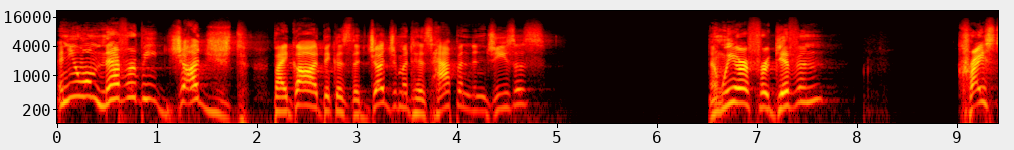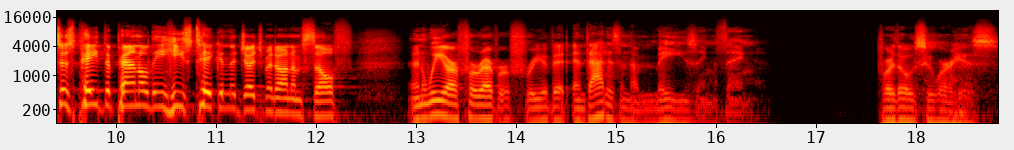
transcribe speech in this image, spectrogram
And you will never be judged by God because the judgment has happened in Jesus. And we are forgiven. Christ has paid the penalty, He's taken the judgment on Himself, and we are forever free of it. And that is an amazing thing for those who are His.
